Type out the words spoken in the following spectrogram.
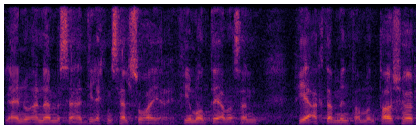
لأنه أنا مثلا أدي لك مثال صغير في منطقة مثلا فيها أكتر من 18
